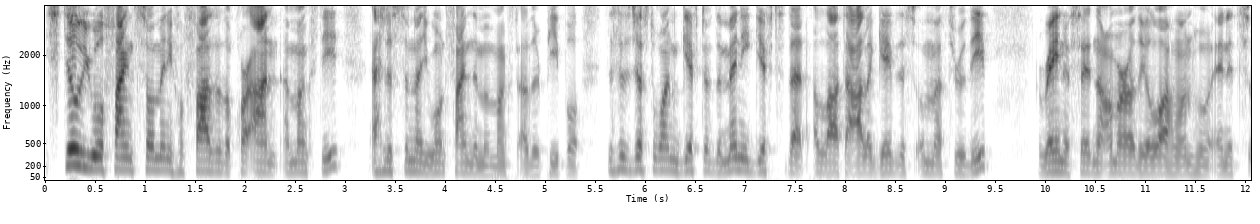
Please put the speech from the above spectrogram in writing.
still, you will find so many hufaz of the Quran amongst the Ahlul Sunnah, you won't find them amongst other people. This is just one gift of the many gifts that Allah Ta'ala gave this ummah through the reign of Sayyidina Umar radiallahu anhu, and it's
